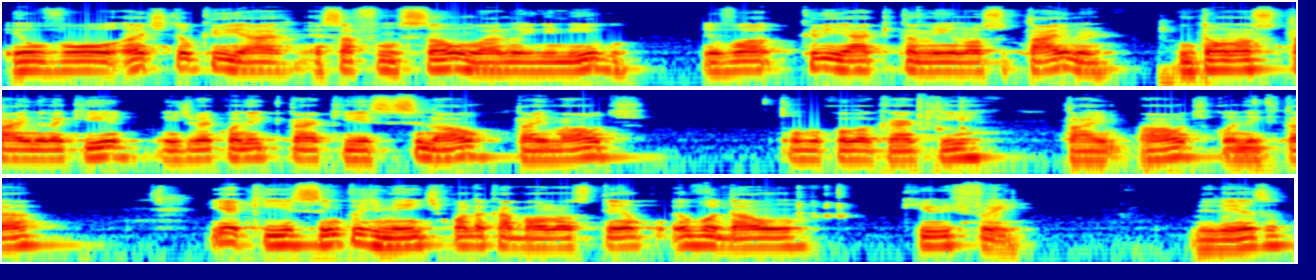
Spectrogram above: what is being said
Eu vou, antes de eu criar essa função lá no inimigo, eu vou criar aqui também o nosso timer. Então o nosso timer aqui, a gente vai conectar aqui esse sinal, timeout. Então vou colocar aqui timeout, conectar. E aqui, simplesmente, quando acabar o nosso tempo, eu vou dar um kill free. Beleza?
